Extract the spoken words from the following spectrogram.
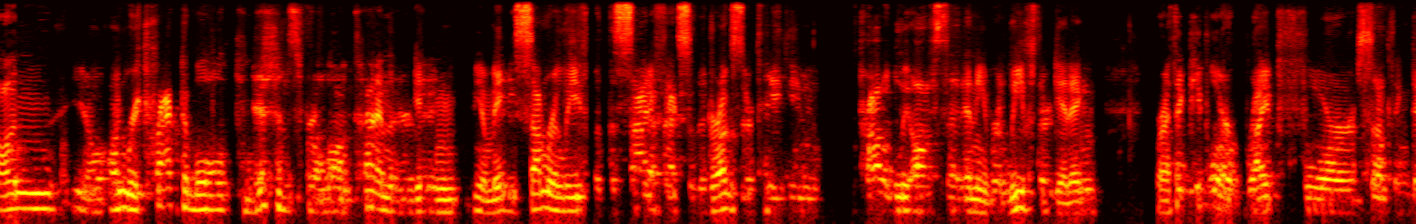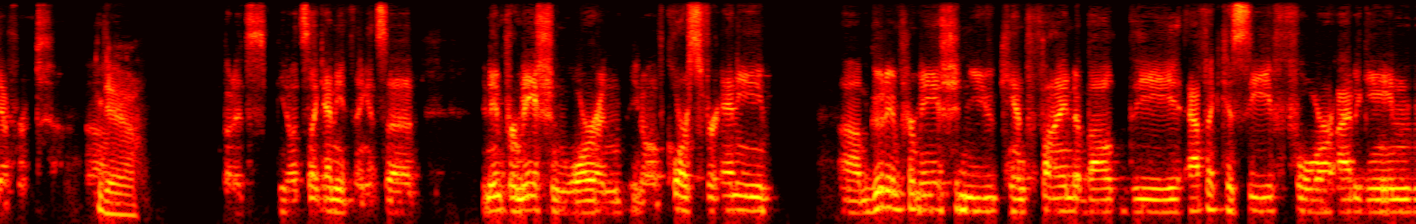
un you know unretractable conditions for a long time that are getting you know maybe some relief, but the side effects of the drugs they're taking probably offset any relief they're getting. Where I think people are ripe for something different. Um, yeah. But it's you know it's like anything. It's a an information war, and you know of course for any um, good information you can find about the efficacy for ibogaine,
